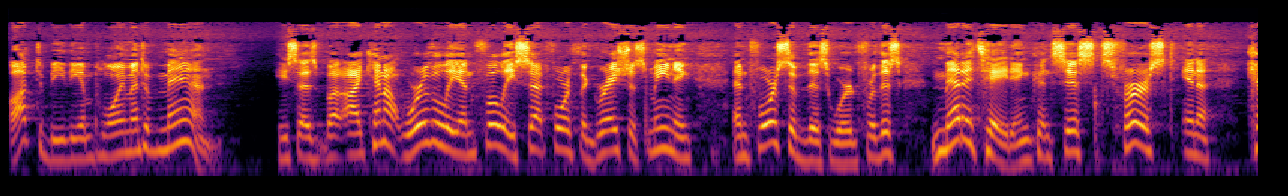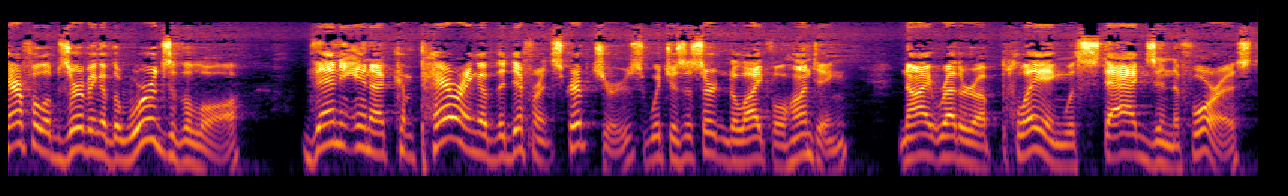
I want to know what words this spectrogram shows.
ought to be the employment of man. He says, But I cannot worthily and fully set forth the gracious meaning and force of this word, for this meditating consists first in a careful observing of the words of the law, then in a comparing of the different scriptures, which is a certain delightful hunting, nigh rather a playing with stags in the forest,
